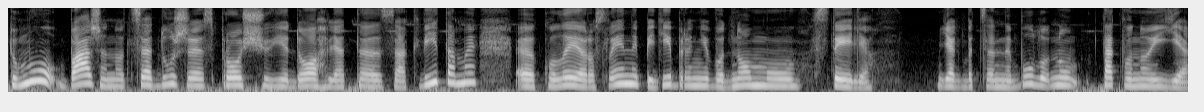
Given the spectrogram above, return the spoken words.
Тому бажано це дуже спрощує догляд е, за квітами, коли рослини підібрані в одному стилі. Як би це не було, ну так воно і є.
